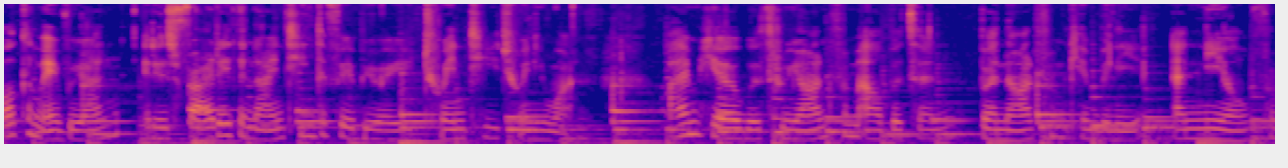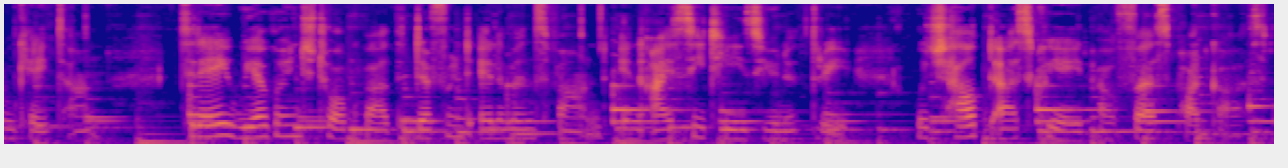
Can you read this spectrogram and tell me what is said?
Welcome, everyone. It is Friday, the 19th of February 2021. I'm here with Rian from Alberton, Bernard from Kimberley, and Neil from Cape Town. Today, we are going to talk about the different elements found in ICT's Unit 3, which helped us create our first podcast.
